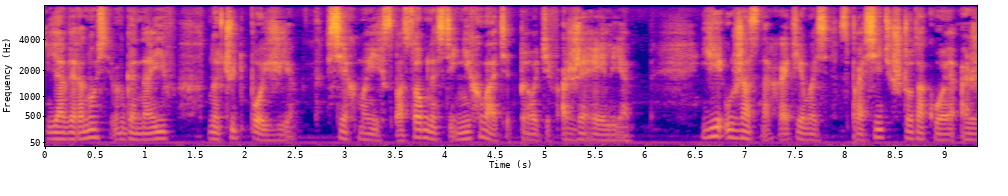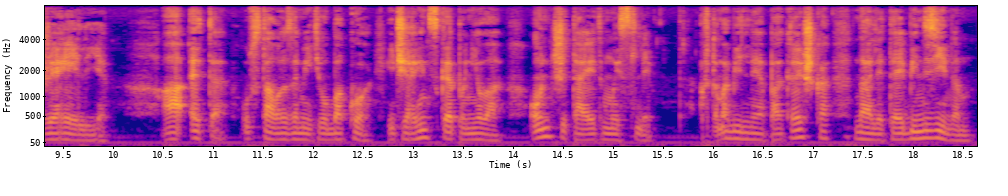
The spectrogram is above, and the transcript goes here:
Я вернусь в Ганаив, но чуть позже. Всех моих способностей не хватит против ожерелья». Ей ужасно хотелось спросить, что такое ожерелье. «А это», — устало заметил Бакор, и Червинская поняла, он читает мысли. Автомобильная покрышка, налитая бензином.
